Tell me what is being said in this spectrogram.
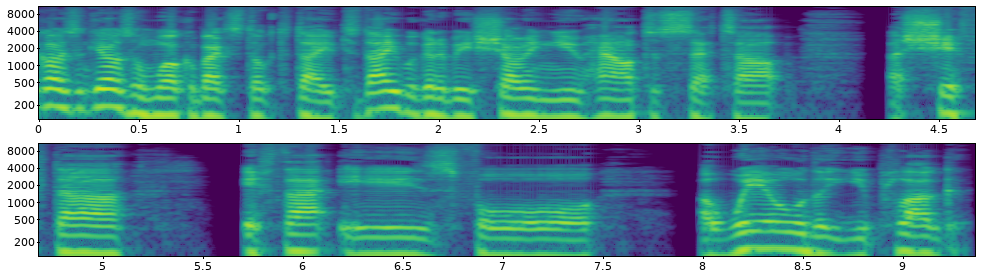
guys and girls and welcome back to Dr. Dave. Today we're going to be showing you how to set up a shifter if that is for a wheel that you plug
